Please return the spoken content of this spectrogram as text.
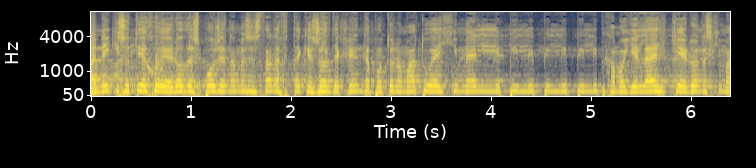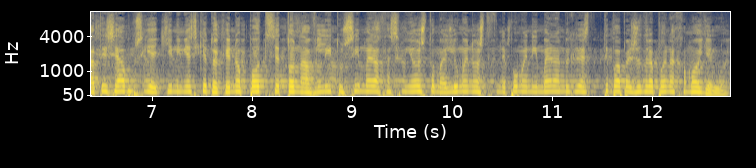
Ανήκεις ότι έχω ιερό δεσπόζει ανάμεσα στα άλλα φυτά και ζώα. Διακρίνεται από το όνομά του. Έχει μέλη, λύπη, λύπη, λύπη, λύπη. Χαμογελά, έχει καιρό να σχηματίσει άποψη για εκείνη, μιας και το κενό πότισε τον αυλή του σήμερα. Θα σημειώσει το μελούμενο ώστε την επόμενη μέρα μην χρειάζεται τίποτα περισσότερο από ένα χαμόγελο.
